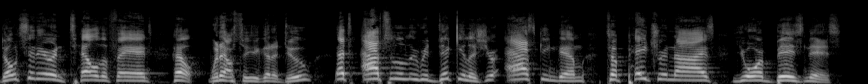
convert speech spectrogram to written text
Don't sit here and tell the fans, hell, what else are you going to do? That's absolutely ridiculous. You're asking them to patronize your business.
